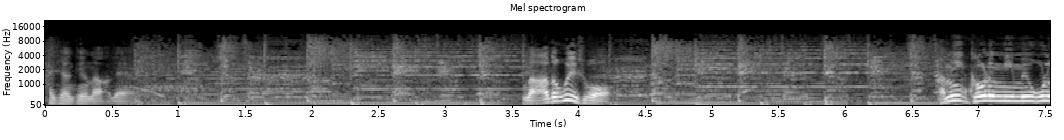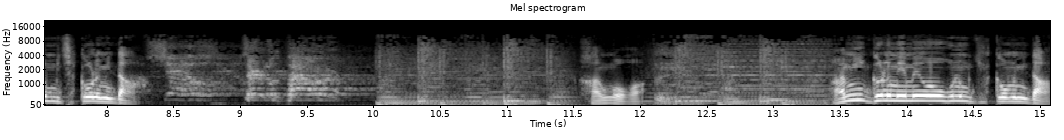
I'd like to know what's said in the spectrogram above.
还想听哪的？哪都会说。阿弥高了咪咪乌了咪七高了咪哒。韩国话。阿弥高了咪咪乌了咪七高了咪哒。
